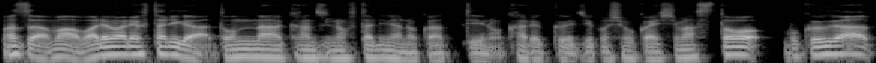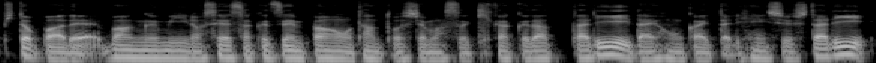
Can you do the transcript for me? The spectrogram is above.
まずはまあ我々二人がどんな感じの二人なのかっていうのを軽く自己紹介しますと、僕がピトパーで番組の制作全般を担当してます企画だったり、台本書いたり編集したり、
